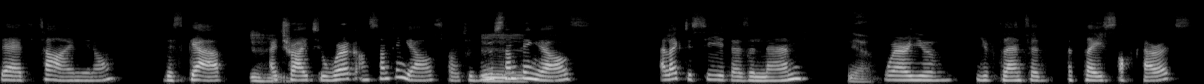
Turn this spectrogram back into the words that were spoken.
dead time, you know, this gap. Mm-hmm. I try to work on something else or to do mm. something else. I like to see it as a land, yeah, where you've you've planted a place of carrots,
